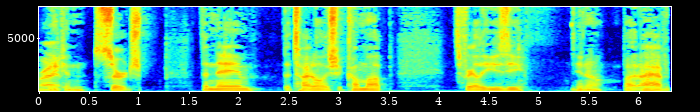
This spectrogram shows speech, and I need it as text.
Right. YouTube. They can search the name, the title. It should come up. It's fairly easy, you know. But I have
